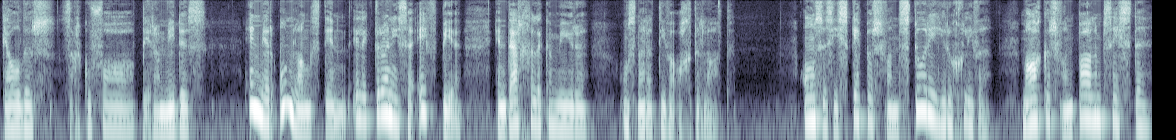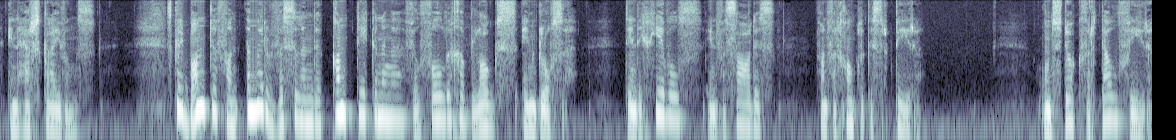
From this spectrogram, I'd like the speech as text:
kelders, sarkofae, piramides en meer onlangs teen elektroniese FB en dergelike mure ons narratiewe agterlaat. Ons is die skeppers van storie-hierogliewe, makers van palimpseste en herskrywings. Skribante van immer wisselende kanttekeninge, veelvuldige blogs en glosse teen die gewels en fasades van verganklike strukture. Ons stook vertelvure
